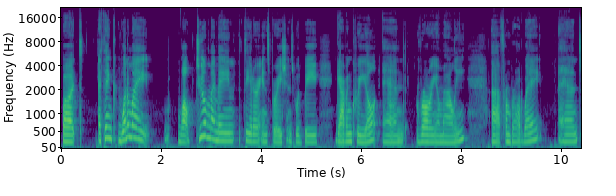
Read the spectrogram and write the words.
But I think one of my well, two of my main theater inspirations would be Gavin Creel and Rory O'Malley uh, from Broadway. And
